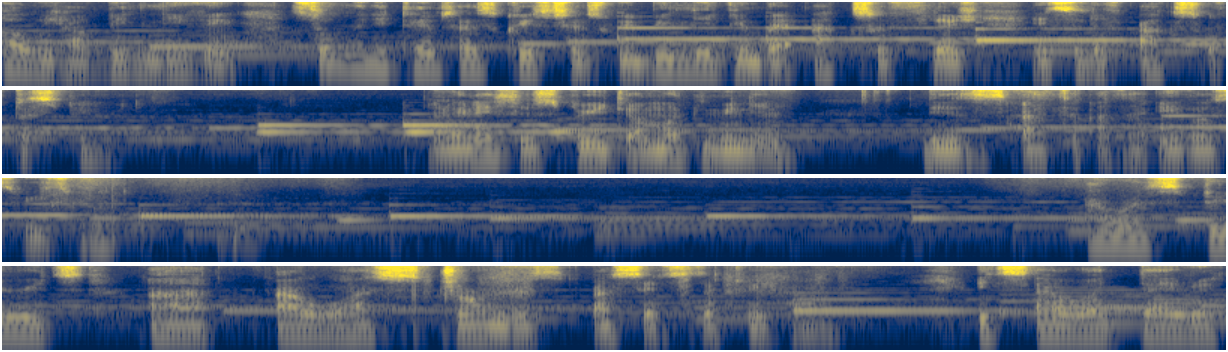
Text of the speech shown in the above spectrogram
how we have been living? So many times as Christians, we be living by acts of flesh instead of acts of the Spirit. And when I say spirit, I'm not meaning these other, other evil spirits, our spirits are our strongest assets that we have. It's our direct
